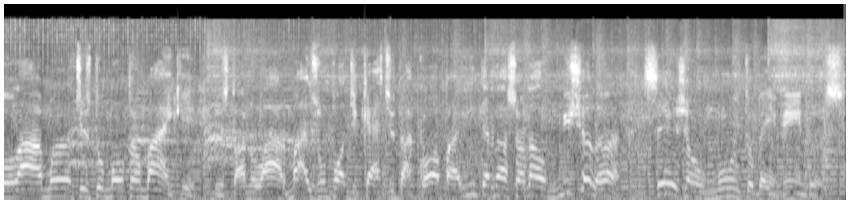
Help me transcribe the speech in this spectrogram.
Olá, amantes do mountain bike. Está no ar mais um podcast da Copa Internacional Michelin. Sejam muito bem-vindos. A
